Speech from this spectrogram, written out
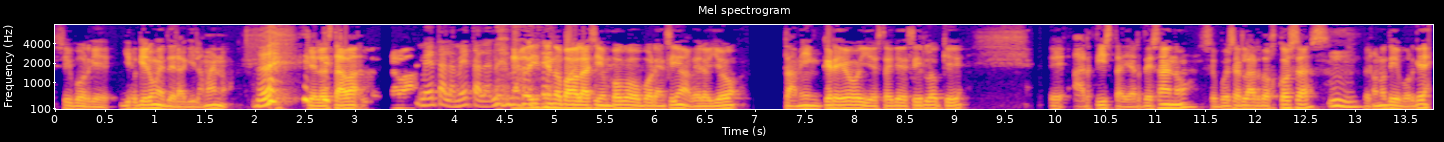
Sí, porque yo quiero meter aquí la mano. que lo estaba, Métala, métala. No estaba diciendo Paola así un poco por encima, pero yo también creo, y esto hay que decirlo, que eh, artista y artesano se puede ser las dos cosas, mm. pero no tiene por qué.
